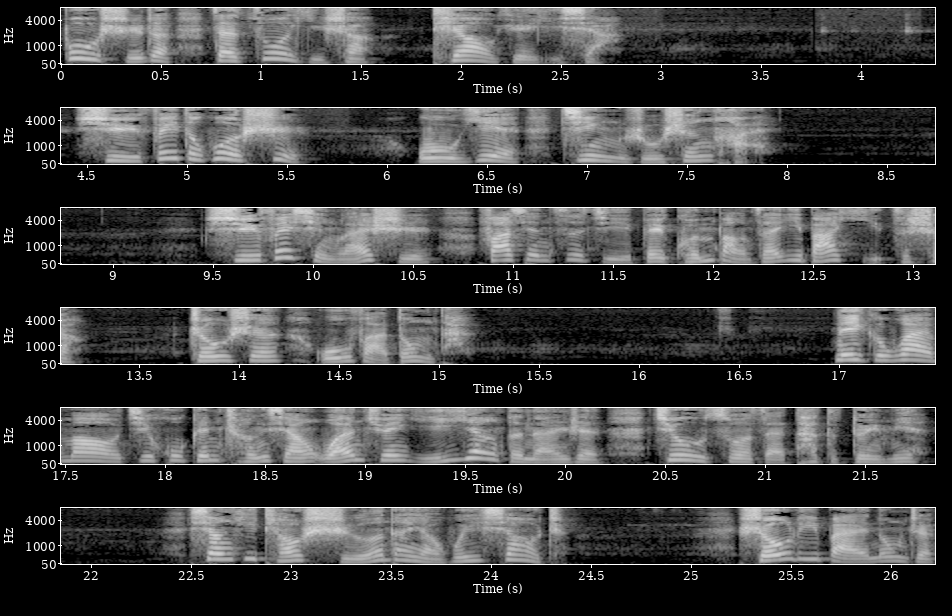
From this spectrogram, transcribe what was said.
不时的在座椅上跳跃一下。许飞的卧室，午夜静如深海。许飞醒来时，发现自己被捆绑在一把椅子上，周身无法动弹。那个外貌几乎跟程翔完全一样的男人就坐在他的对面，像一条蛇那样微笑着，手里摆弄着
